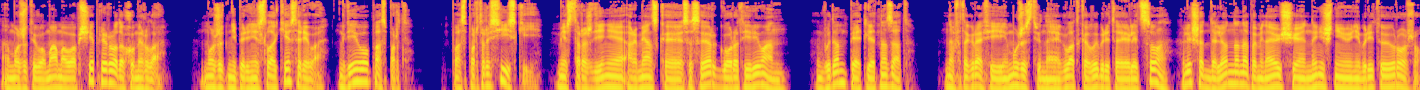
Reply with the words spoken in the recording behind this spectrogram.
А может, его мама вообще при родах умерла? Может, не перенесла Кесарева? Где его паспорт? Паспорт российский. Место рождения Армянская ССР, город Ереван. Выдан пять лет назад. На фотографии мужественное, гладко выбритое лицо, лишь отдаленно напоминающее нынешнюю небритую рожу.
